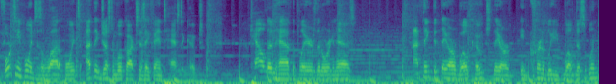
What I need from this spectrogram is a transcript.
14 points is a lot of points. I think Justin Wilcox is a fantastic coach. Cal doesn't have the players that Oregon has. I think that they are well coached. They are incredibly well disciplined.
